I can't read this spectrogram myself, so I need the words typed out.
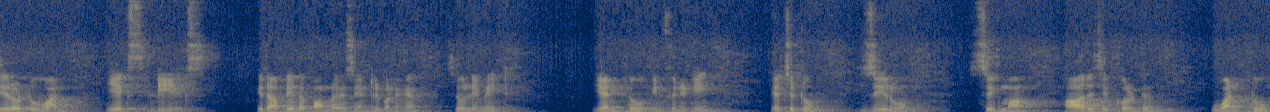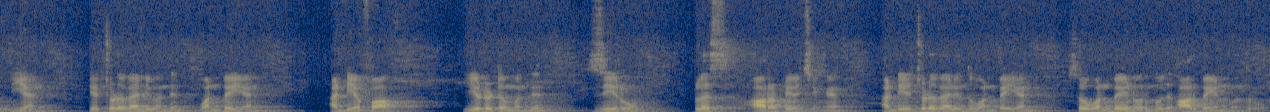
zero to one x dx இதை அப்படியே இந்த ஃபார்மில் வச்சு என்ட்ரி பண்ணுங்கள் so limit n to infinity ஹெச் to 0 sigma r is equal to one to n ஹெச்சோட வேல்யூ வந்து 1 by n and f of e ஏட டேர்ம் வந்து ஜீரோ ப்ளஸ் ஆர் அப்படியே வச்சுங்க. அண்ட் ஹெச்சோட வேல்யூ வந்து one by n so one by n வரும்போது ஆர் பை என் வந்துடும்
